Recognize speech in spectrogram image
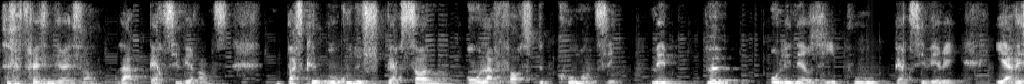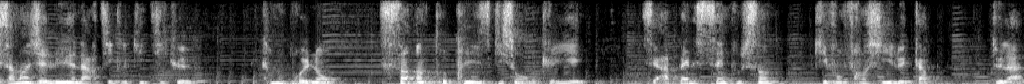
Ça, c'est très intéressant. La persévérance. Parce que beaucoup de personnes ont la force de commencer, mais peu ont l'énergie pour persévérer. Il y a récemment, j'ai lu un article qui dit que quand nous prenons 100 entreprises qui seront créées, c'est à peine 5% qui vont franchir le cap de la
